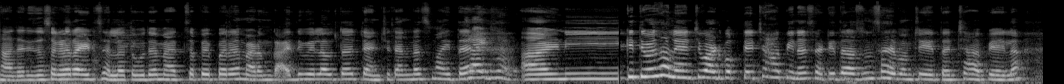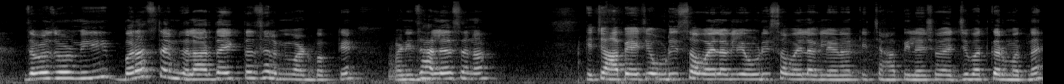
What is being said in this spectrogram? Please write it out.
हा तर तिचं सगळं राईट झालं तर उद्या मॅथचा पेपर आहे. मॅडम काय दिवे लावतात त्यांची त्यांनाच माहीत आहे. झालं. आणि किती वेळ झाला यांची वाट बघते? चहा पिण्यासाठी तर अजून साहेब आमचे येतात चहा प्यायला. जवळजवळ मी बराच टाइम झाला अर्धा एक तास झाला मी वाट बघते. आणि झालं असं ना की चहा प्यायची एवढी सवय लागली एवढी सवय लागली आहे ना की चहा पिल्याशिवाय अजिबात करमत नाही.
